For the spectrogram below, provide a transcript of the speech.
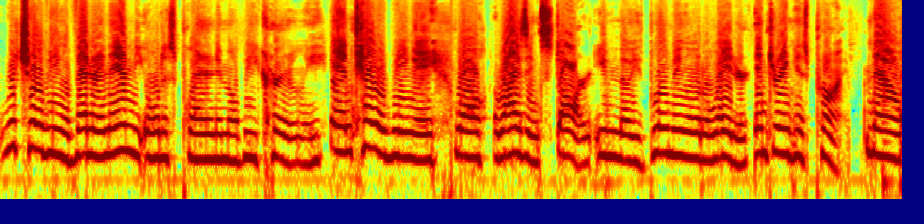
Rich Hill being a veteran and the oldest player in MLB currently, and Keller being a well a rising star, even though he's blooming a little later, entering his prime. Now,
